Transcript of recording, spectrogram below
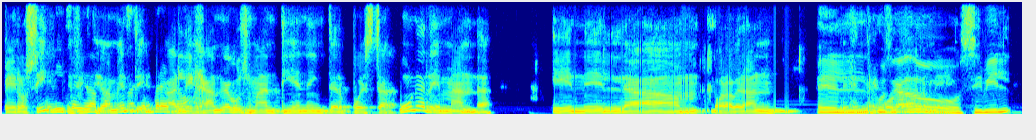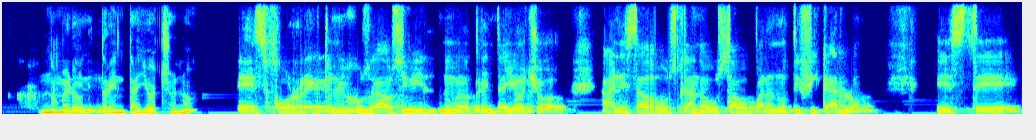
Pero sí, efectivamente, Alejandra Guzmán tiene interpuesta una demanda en el, ahora verán. El juzgado civil número 38, ¿no? Es correcto, en el juzgado civil número 38 han estado buscando a Gustavo para notificarlo. Este,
